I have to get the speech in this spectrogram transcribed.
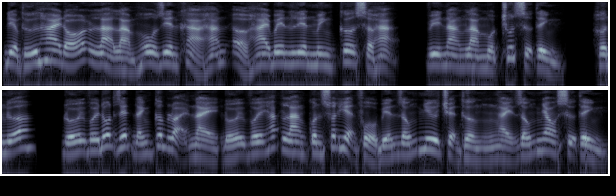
Điểm thứ hai đó là làm hô diên khả hãn ở hai bên liên minh cơ sở hạ, vì nàng làm một chút sự tình. Hơn nữa, đối với đốt giết đánh cướp loại này đối với hắc lang quân xuất hiện phổ biến giống như chuyện thường ngày giống nhau sự tình,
